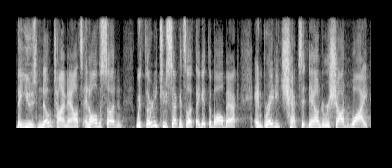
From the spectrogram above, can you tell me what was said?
They use no timeouts, and all of a sudden with 32 seconds left, they get the ball back, and Brady checks it down to Rachaad White,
